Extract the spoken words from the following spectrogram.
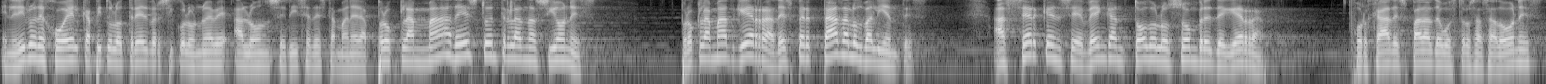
en el libro de Joel capítulo 3 versículo 9 al 11 dice de esta manera, proclamad esto entre las naciones, proclamad guerra, despertad a los valientes, acérquense, vengan todos los hombres de guerra, Forjad espadas de vuestros asadones,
